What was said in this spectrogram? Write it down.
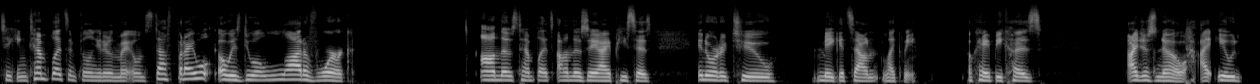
taking templates and filling it in with my own stuff, but I will always do a lot of work on those templates, on those AI pieces in order to make it sound like me. Okay? Because I just know I, it would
